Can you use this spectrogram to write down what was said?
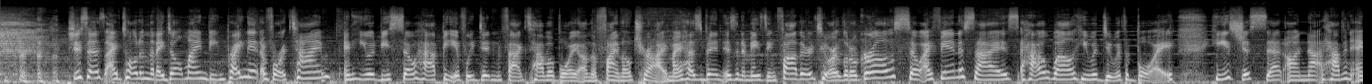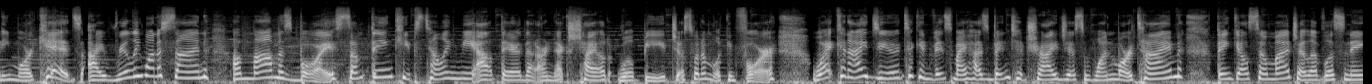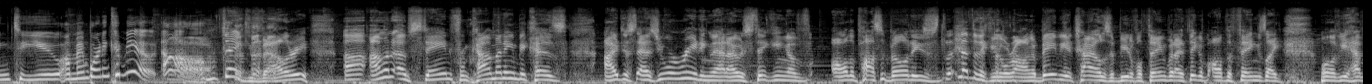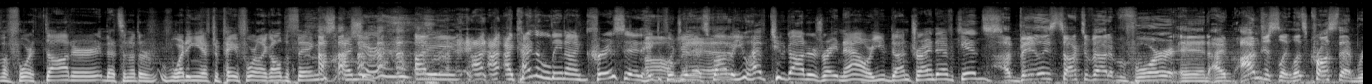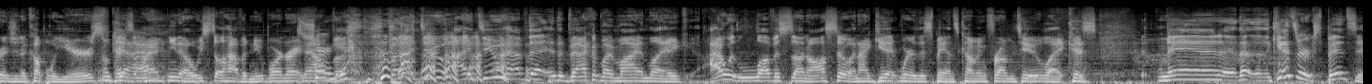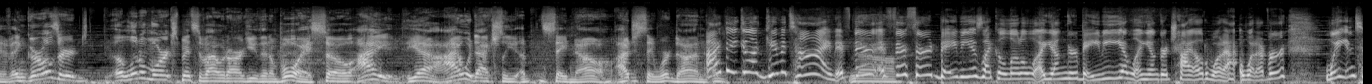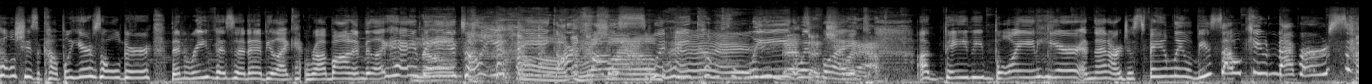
she says, I told him that I don't mind being pregnant a fourth time, and he would be so happy if we did, in fact, have a boy on the final try. My husband is an amazing father to our little girls, so I fantasize how well he would do with a boy. He's just set on not having any more kids. I really want a son, a mama's boy. Something keeps telling me out there that our next child will be just what I'm looking for. What can I do to convince my husband to try just one more time? Thank y'all so much. I love listening to you on my morning commute. Oh, Thank you, Valerie. Uh, I'm going to abstain from commenting because I just, as you were reading that, I was thinking of all the possibilities. Not that they can go wrong. A baby, a child is a beautiful thing, but I think of all the things like, well, if you have a fourth daughter, that's another wedding you have to pay for, like all the things. I mean, I mean, I, I, I kind of lean on Chris. I hate to Oh, put you in that spot, but you have two daughters right now. Are you done trying to have kids? Uh, Bailey's talked about it before, and I, I'm just like, let's cross that bridge in a couple of years because Okay. I, you know, we still have a newborn right now. Sure, but, yeah. but I do, I do have that in the back of my mind. Like, I would love a son also, and I get where this man's coming from too. Like, because man, that, the kids are expensive, and girls are a little more expensive, I would argue, than a boy. So I, yeah, I would actually uh, say no. I just say we're done. I think uh, give it time. If their No. if their third baby is like a little a younger baby, a younger child, what, whatever, wait until she's a couple years older, then revisit it. Be like rub on and be like, hey No. babe, don't you think our rub house would be complete That's with like. trap. A baby boy in here, and then our just family will be so cute and diverse.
